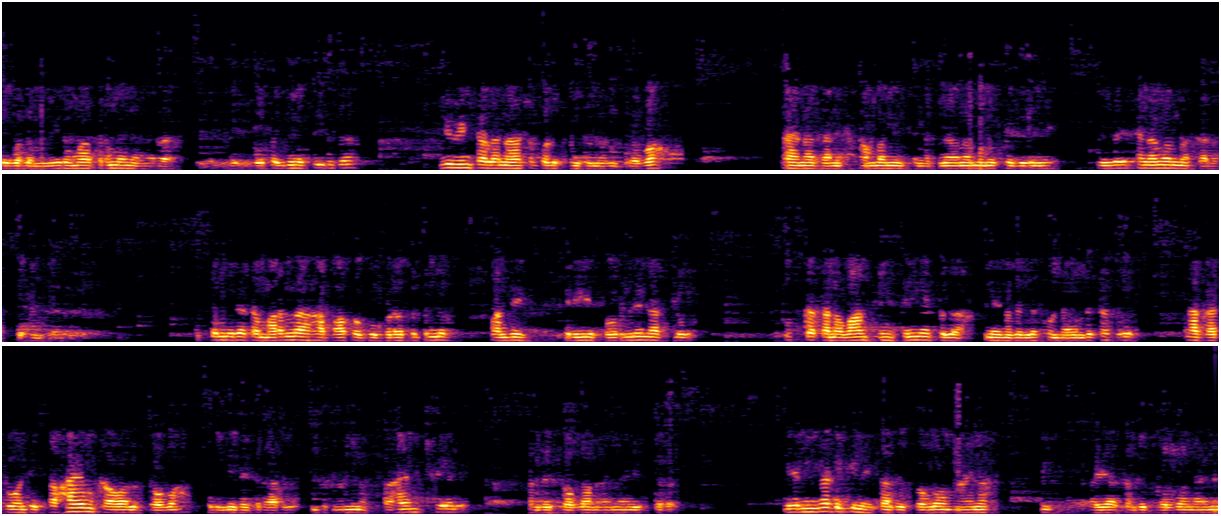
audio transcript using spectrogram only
కేవలం మీరు మాత్రమే నన్ను రక్షించలేదు. కృతజ్ఞతగా జీవించాలని ఆశపడుతుంటున్నాను ప్రభా. ఆయన దానికి సంబంధించిన జ్ఞానమును తెలియని వివేచనను నాకు అనుగ్రహించారు మీదట ఆ పాపకు బ్రతుకులు పండి తిరిగి పొరిలినట్లు కుక్క తన వాంఛించినట్టుగా నేను వెళ్ళకుండా ఉండేటప్పుడు నాకు అటువంటి సహాయం కావాలి ప్రభావ మీ దగ్గర ఆలోచించుకున్నాను నాకు సహాయం చేయాలి తండ్రి ప్రభావ నాయన ఇస్తారు ఎన్నటికీ నేను తండ్రి ప్రభావం నాయన. అయ్యా తండ్రి ప్రభా నాయన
